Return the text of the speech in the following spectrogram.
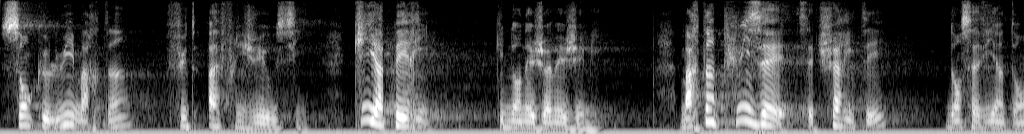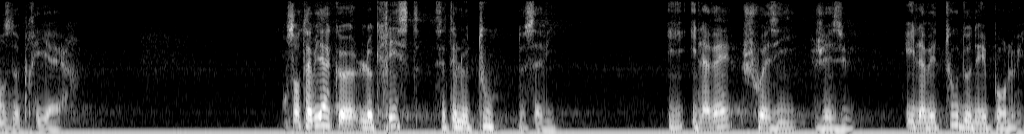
sans que lui, Martin, fût affligé aussi Qui a péri qu'il n'en ait jamais gémi? Martin puisait cette charité dans sa vie intense de prière. On sentait bien que le Christ, c'était le tout de sa vie. Il avait choisi Jésus. Il avait tout donné pour lui.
